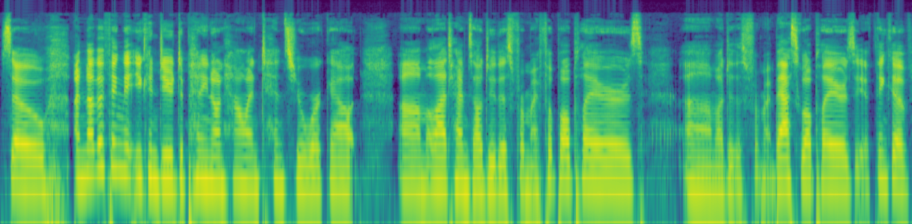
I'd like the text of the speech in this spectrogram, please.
So, another thing that you can do, depending on how intense your workout, um, a lot of times I'll do this for my football players, um, I'll do this for my basketball players. Think of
